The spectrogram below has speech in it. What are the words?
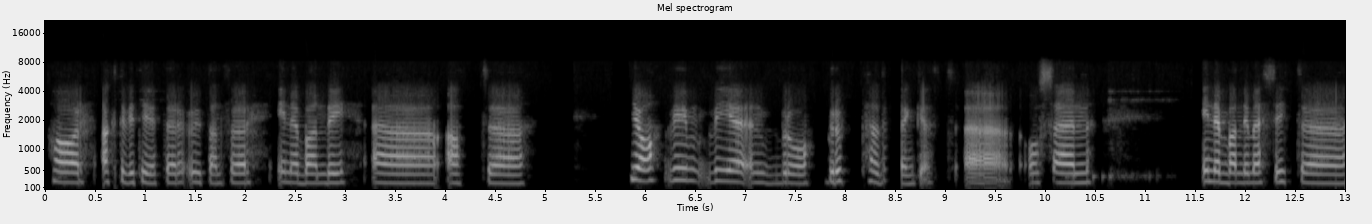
har aktiviteter utanför innebandy. Uh, eh, att uh, ja, vi, vi är en bra grupp helt enkelt. Uh, och sen innebandymässigt uh,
